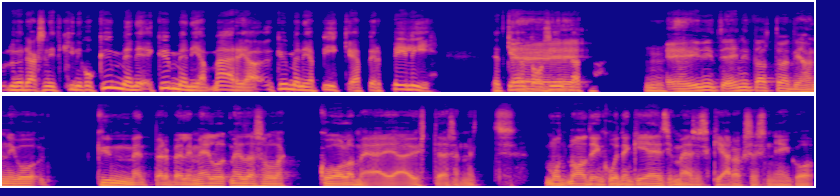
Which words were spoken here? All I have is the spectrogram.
lyödäänkö niitä niin kymmeniä, kymmeniä määriä, kymmeniä piikkejä per peli, että kertoo ei, siitä, että... Mm. Ei, niitä, ei niitä välttämättä ihan niin kymmentä per peli. Meillä, meillä taisi olla kolme ja yhteensä nyt, mutta me oltiin kuitenkin ensimmäisessä kierroksessa niin kuin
